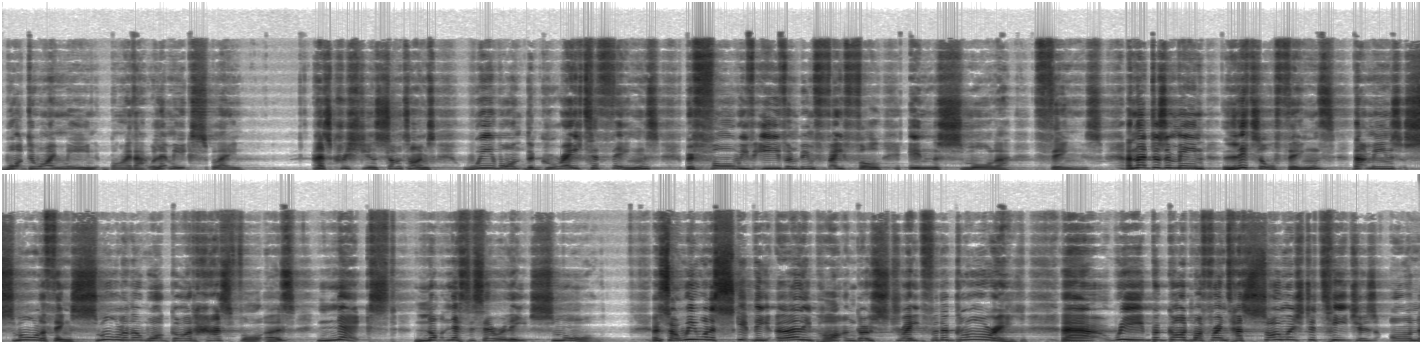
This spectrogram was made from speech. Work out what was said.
What do I mean by that? Well, let me explain as Christians, sometimes we want the greater things before we've even been faithful in the smaller things. And that doesn't mean little things, that means smaller things, smaller than what God has for us next, not necessarily small. And so we want to skip the early part and go straight for the glory. Uh, we, but God, my friends, has so much to teach us on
